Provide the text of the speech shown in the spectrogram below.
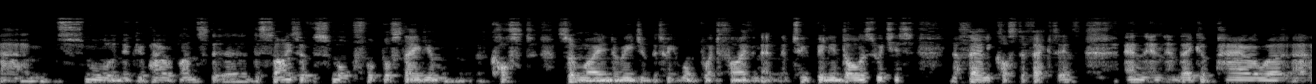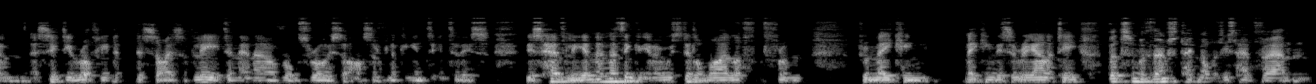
um, smaller nuclear power plants. The, the, size of a small football stadium cost somewhere in the region between 1.5 and, and 2 billion dollars, which is you know, fairly cost effective. And, and, and they could power um, a city roughly the, the, size of Leeds. And then our Rolls Royce are sort of looking into, into this, this heavily. And, and I think, you know, we're still a while off from, from making making this a reality. But some of those technologies have um,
